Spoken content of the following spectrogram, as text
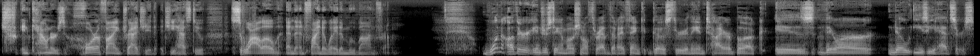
tr- encounters horrifying tragedy that she has to swallow and then find a way to move on from. One other interesting emotional thread that I think goes through the entire book is there are no easy answers.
